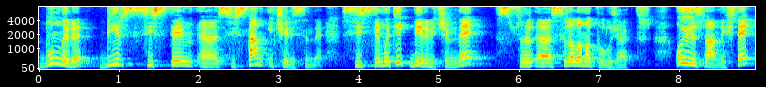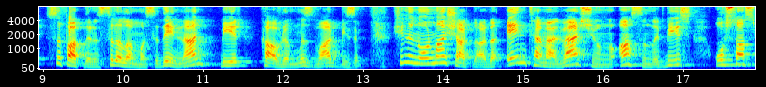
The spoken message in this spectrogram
bunları bir sistem e, sistem içerisinde sistematik bir biçimde e, sıralamak olacaktır. O yüzden de işte sıfatların sıralanması denilen bir kavramımız var bizim. Şimdi normal şartlarda en temel versiyonunu aslında biz OSAS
